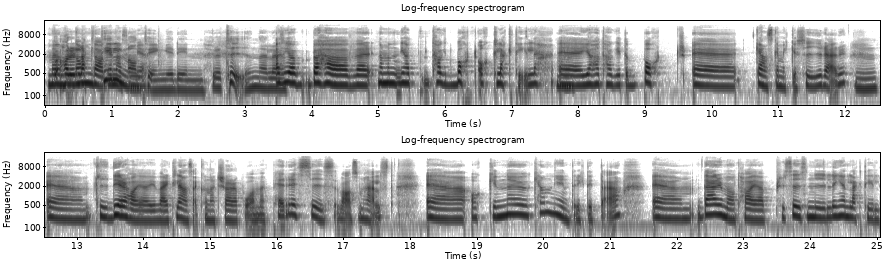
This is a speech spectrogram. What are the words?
Men har du lagt till som jag- någonting i din rutin? Eller? Alltså jag behöver... Nej men jag har tagit bort och lagt till. Mm. Eh, jag har tagit bort eh, ganska mycket syror. Mm. Eh, tidigare har jag ju verkligen så kunnat köra på med precis vad som helst. Eh, och nu kan jag inte riktigt det. Eh, däremot har jag precis nyligen lagt till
